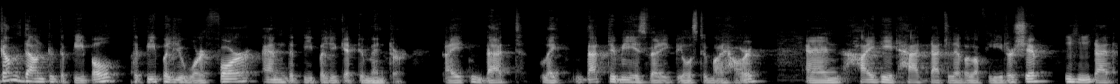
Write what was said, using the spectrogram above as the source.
comes down to the people, the people you work for, and the people you get to mentor. Right. That like that to me is very close to my heart. And Highgate had that level of leadership mm-hmm. that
